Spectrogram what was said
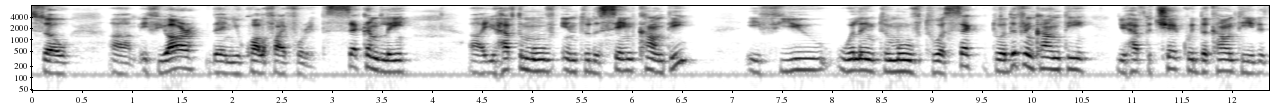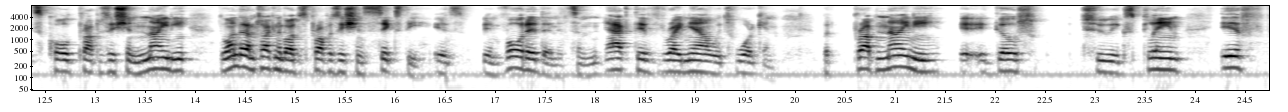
So um, if you are, then you qualify for it. Secondly, uh, you have to move into the same county. If you willing to move to a sec to a different county, you have to check with the county. It's called Proposition 90. The one that I'm talking about is Proposition 60. It's been voted and it's an active right now. It's working. But Prop 90 it, it goes to explain if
